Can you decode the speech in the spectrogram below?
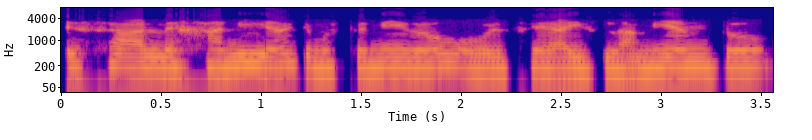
esa lejanía que hemos tenido o ese aislamiento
